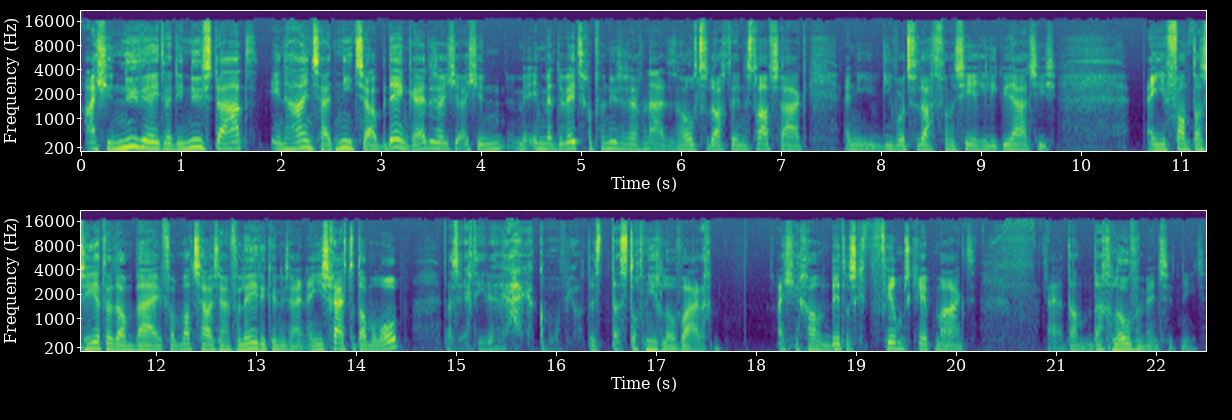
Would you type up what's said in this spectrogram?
als je nu weet waar die nu staat, in hindsight niet zou bedenken. Hè? Dus als je, als je met de wetenschap van nu zou zeggen van nou, het is een hoofdverdachte in de strafzaak en die, die wordt verdacht van een serie liquidaties. En je fantaseert er dan bij van wat zou zijn verleden kunnen zijn. En je schrijft het allemaal op. Dan zegt iedereen, ja, ja kom op joh, dat is, dat is toch niet geloofwaardig. Als je gewoon dit als filmscript maakt, dan, dan geloven mensen het niet.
